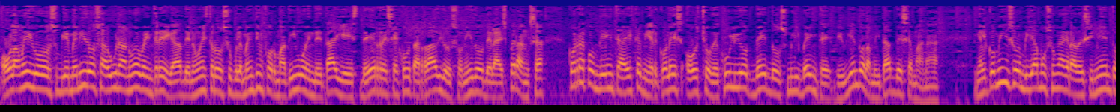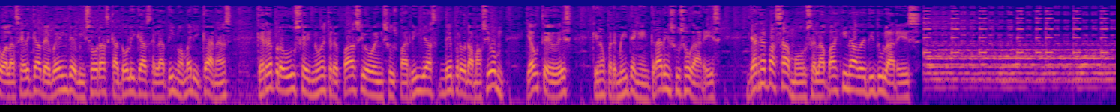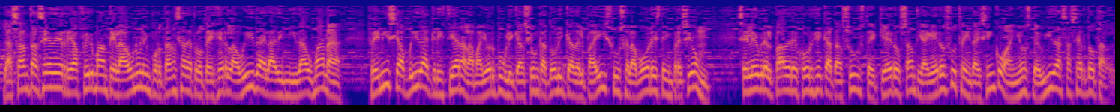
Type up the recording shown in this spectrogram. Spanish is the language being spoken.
Hola amigos, bienvenidos a una nueva entrega de nuestro suplemento informativo en detalles de RCJ Radio El Sonido de la Esperanza, correspondiente a este miércoles 8 de julio de 2020, viviendo la mitad de semana. En el comienzo enviamos un agradecimiento a las cerca de 20 emisoras católicas latinoamericanas que reproducen nuestro espacio en sus parrillas de programación y a ustedes que nos permiten entrar en sus hogares. Ya repasamos la página de titulares. La Santa Sede reafirma ante la ONU la importancia de proteger la vida y la dignidad humana. Reinicia Vida Cristiana, la mayor publicación católica del país, sus labores de impresión. Celebra el padre Jorge Catazuz de Clero Santiaguero sus 35 años de vida sacerdotal.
